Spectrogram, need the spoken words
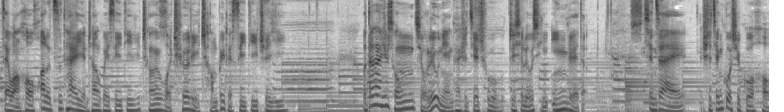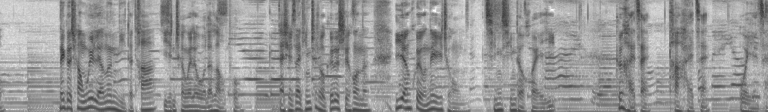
在往后花了姿态演唱会 CD 成为我车里常备的 CD 之一。我大概是从九六年开始接触这些流行音乐的，现在时间过去过后，那个唱微凉了你的她已经成为了我的老婆，但是在听这首歌的时候呢，依然会有那一种清新的回忆。歌还在，他还在，我也在。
